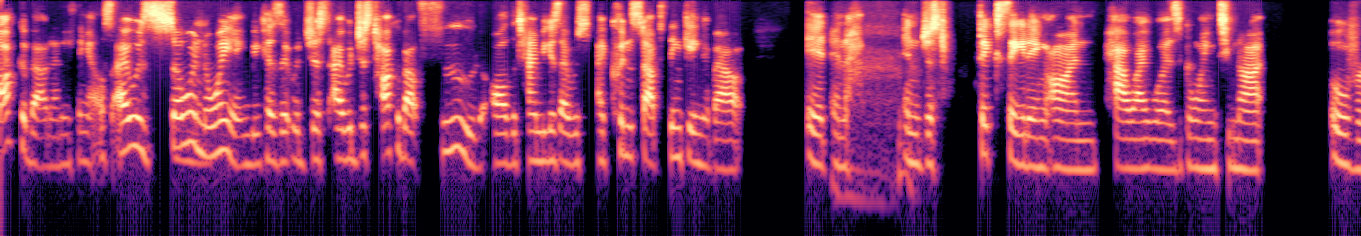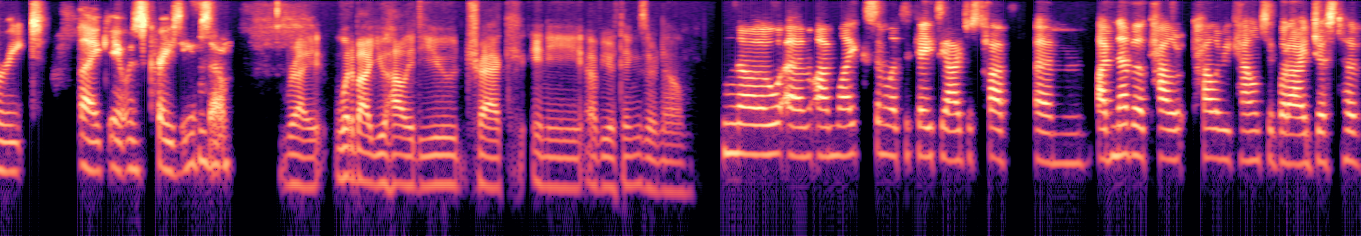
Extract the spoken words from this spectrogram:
talk about anything else. I was so Mhm. annoying because it would just I would just talk about food all the time because I was I couldn't stop thinking about it and and just fixating on how I was going to not overeat. Like it was crazy. So Right. What about you, Holly? Do you track any of your things or no? No, um, I'm like similar to Katie. I just have um, I've never cal- calorie counted, but I just have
